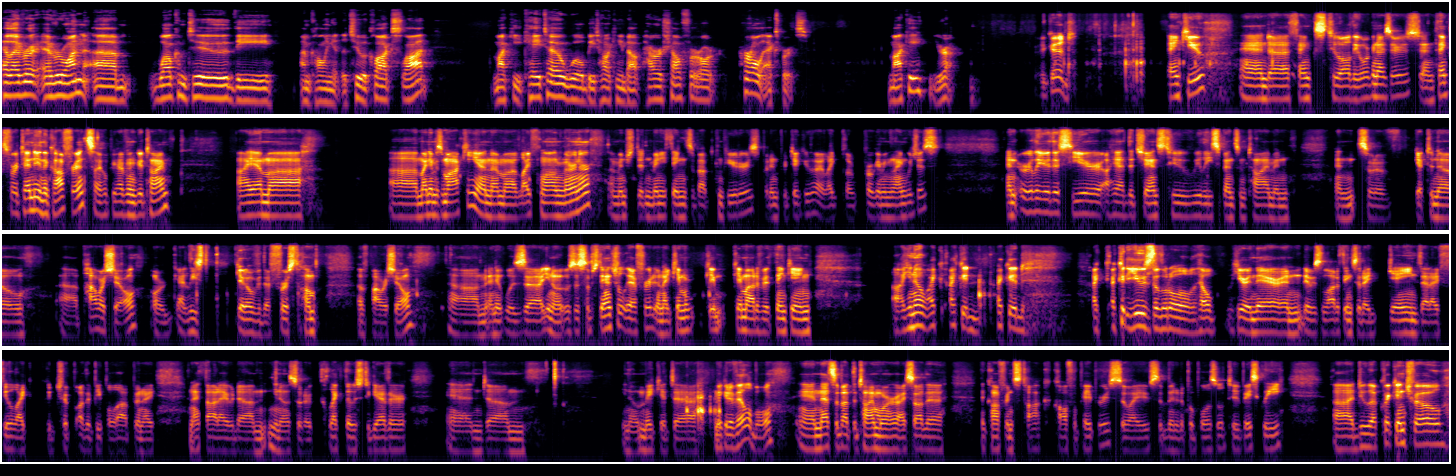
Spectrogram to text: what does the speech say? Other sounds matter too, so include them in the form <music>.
Hello, everyone. Um, welcome to the, I'm calling it the two o'clock slot. Maki Kato will be talking about PowerShell for Perl experts. Maki, you're up. Very good. Thank you. And uh, thanks to all the organizers and thanks for attending the conference. I hope you're having a good time. I am, uh, uh, my name is Maki and I'm a lifelong learner. I'm interested in many things about computers, but in particular, I like programming languages. And earlier this year, I had the chance to really spend some time and and sort of get to know uh, PowerShell, or at least get over the first hump of PowerShell. Um, and it was, uh, you know, it was a substantial effort, and I came came came out of it thinking, uh, you know, I, I could I could I, I could use a little help here and there, and there was a lot of things that I gained that I feel like could trip other people up, and I and I thought I would, um, you know, sort of collect those together and um, you know make it uh, make it available. And that's about the time where I saw the the conference talk call for papers. So I submitted a proposal to basically uh, do a quick intro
